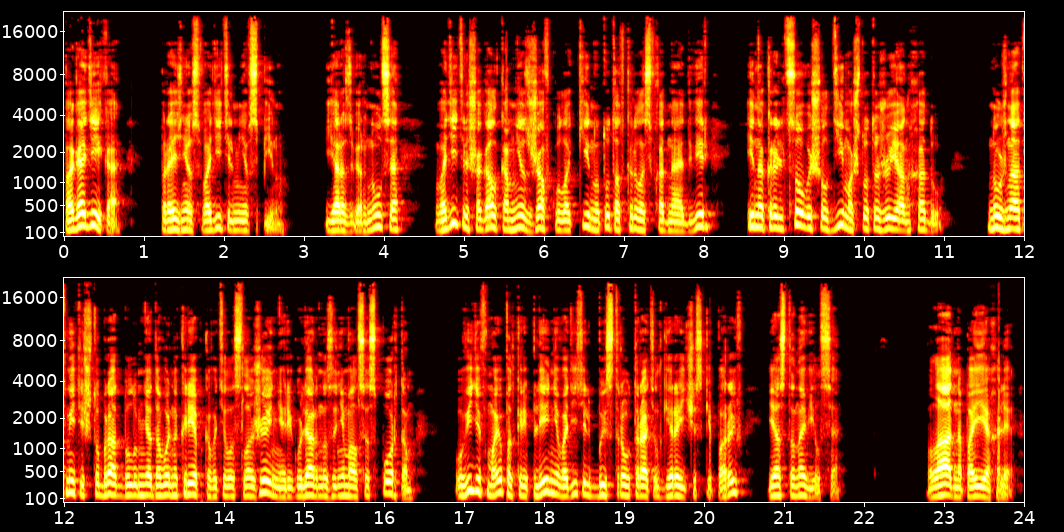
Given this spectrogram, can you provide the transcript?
«Погоди-ка», – произнес водитель мне в спину. Я развернулся. Водитель шагал ко мне, сжав кулаки, но тут открылась входная дверь, и на крыльцо вышел Дима, что-то жуя на ходу. Нужно отметить, что брат был у меня довольно крепкого телосложения, регулярно занимался спортом. Увидев мое подкрепление, водитель быстро утратил героический порыв и остановился. «Ладно, поехали», –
